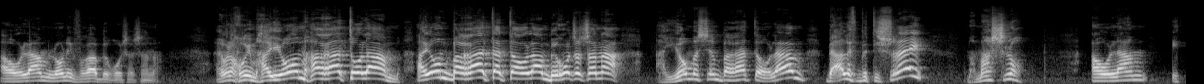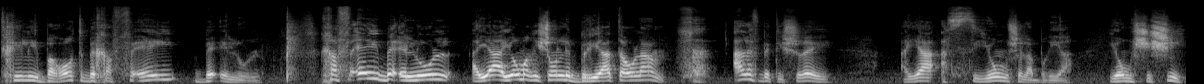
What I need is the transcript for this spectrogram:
העולם לא נברא בראש השנה. היום אנחנו רואים, היום הרת עולם, היום בראת את העולם בראש השנה. היום השם ברא את העולם, באלף בתשרי? ממש לא. העולם התחיל להיברות בכ"ה באלול. כ"ה באלול היה היום הראשון לבריאת העולם. א' בתשרי היה הסיום של הבריאה, יום שישי,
